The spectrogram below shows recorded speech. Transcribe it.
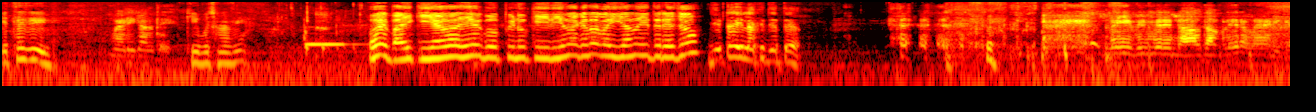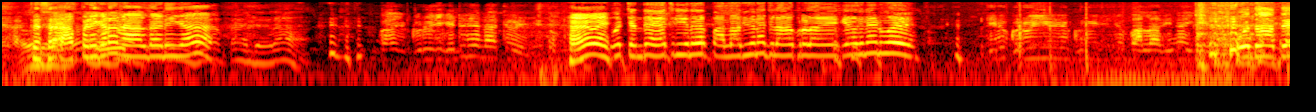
ਕਿੱਥੇ ਸੀ? ਮੈਡੀਕਲ ਤੇ। ਕੀ ਪੁੱਛਣਾ ਸੀ? ਓਏ ਬਾਈ ਕੀ ਆਂਦਾ ਇਹ ਗੋਪੀ ਨੂੰ ਕੀ ਦੀਂਦਾ ਕਹਿੰਦਾ ਬਾਈ ਆਂਦਾ ਇਹ ਤੇਰੇ ਚੋਂ। ਜੀ 2.5 ਲੱਖ ਜਿੱਤਿਆ। ਨਹੀਂ ਵੀ ਮੇਰੇ ਨਾਲ ਦਾ ਪਲੇਅਰ ਮੈਂ ਨਹੀਂ ਕਹਿ ਸਕਦਾ। ਤੇ ਆਪਣੇ ਕਿਹੜਾ ਨਾਲ ਦਾ ਨਹੀਂਗਾ ਹੈ ਓਏ। ਉਹ ਚੰਦਾ ਹੈ ਚਲੀ ਜਾਂਦਾ ਪਾਲਾ ਦੀ ਨਾ ਜਲਾਪੁਰ ਲਾਏ ਕਿਹਾ ਸੀ ਨਾ ਇਹਨੂੰ ਓਏ। ਜਿਹਨੂੰ ਗੁਰੂ ਜੀ ਗੁਰੂ ਜੀ ਜੋ ਪਾਲਾ ਦੀ ਨਾ ਉਹ ਦਾਦੇ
